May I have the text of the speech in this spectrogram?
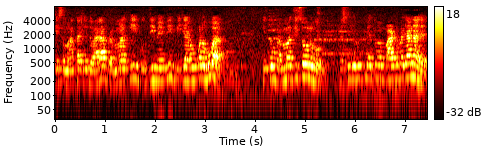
जिस माता के द्वारा ब्रह्मा की बुद्धि में भी बीजारोपण हुआ कि तुम ब्रह्मा की सोल हो कृष्ण के रूप में तुम्हें पाठ बजाना है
